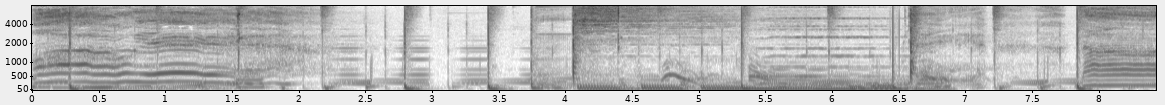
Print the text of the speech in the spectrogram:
Oh yeah. Hey. Na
